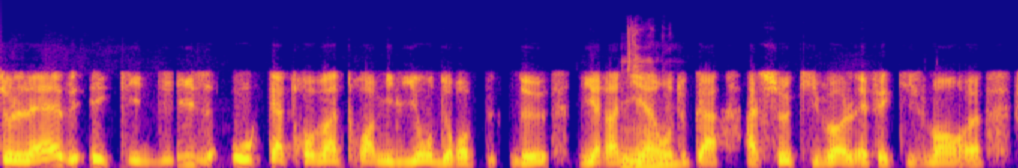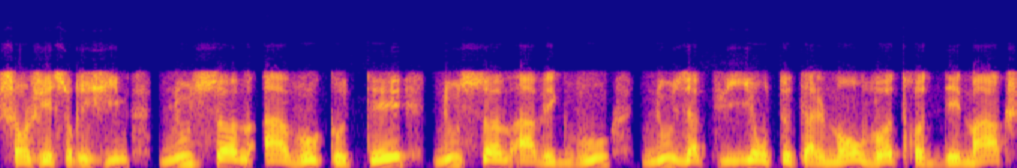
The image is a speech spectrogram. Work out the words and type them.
se lèvent et qui disent aux 83 millions d'Iraniens, en tout cas à ceux qui veulent effectivement euh, changer ce régime, nous sommes à vos côtés, nous sommes avec vous, nous appuyons totalement votre démarche,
